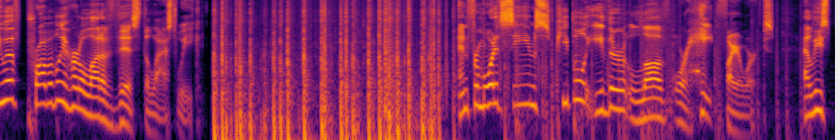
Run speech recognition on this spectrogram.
You have probably heard a lot of this the last week. And from what it seems, people either love or hate fireworks, at least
